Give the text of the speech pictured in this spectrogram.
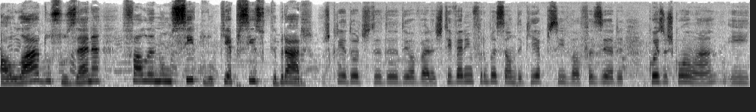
Ao lado, Susana fala num ciclo que é preciso quebrar. Os criadores de, de, de ovelhas tiverem informação de que é possível fazer coisas com a lã e,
